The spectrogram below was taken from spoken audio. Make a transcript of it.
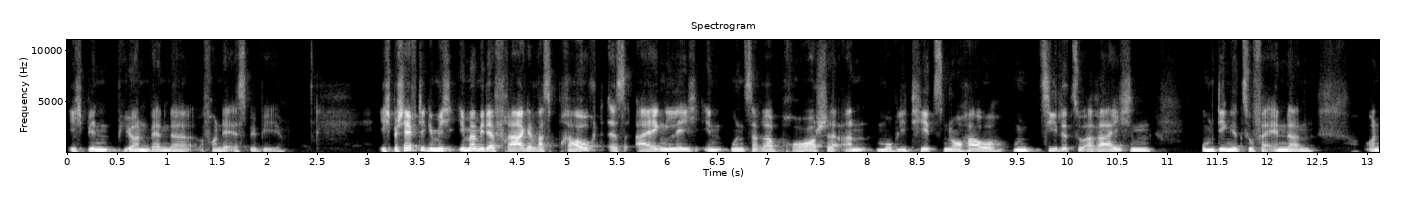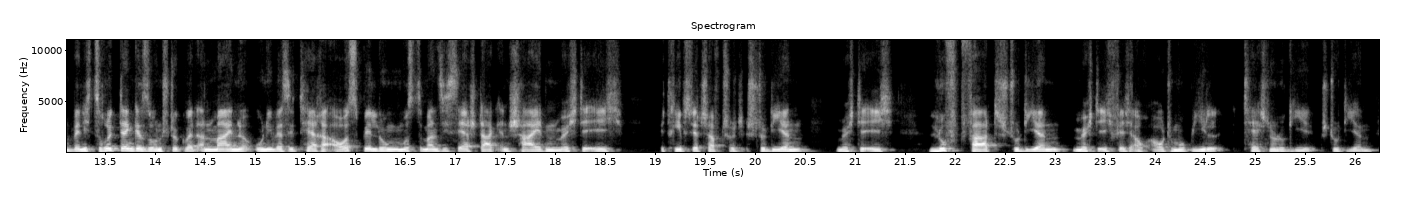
Ich bin Björn Bender von der SBB. Ich beschäftige mich immer mit der Frage, was braucht es eigentlich in unserer Branche an Mobilitäts-Know-how, um Ziele zu erreichen, um Dinge zu verändern. Und wenn ich zurückdenke, so ein Stück weit an meine universitäre Ausbildung, musste man sich sehr stark entscheiden, möchte ich Betriebswirtschaft studieren, möchte ich Luftfahrt studieren, möchte ich vielleicht auch Automobiltechnologie studieren.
